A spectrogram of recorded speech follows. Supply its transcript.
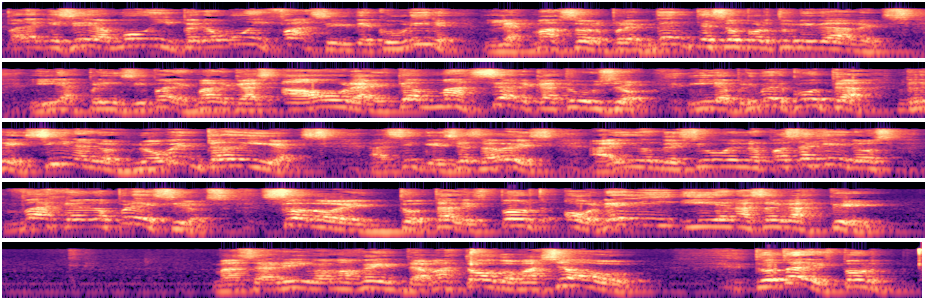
para que sea muy pero muy fácil descubrir las más sorprendentes oportunidades. Y las principales marcas ahora están más cerca tuyo. Y la primer cuota recién a los 90 días. Así que ya sabes, ahí donde suben los pasajeros, bajan los precios. Solo en Total Sport, Onelli y Anasagasti. Más arriba, más venta, más todo, más show. Total Sport,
